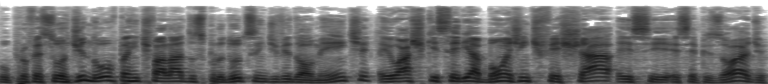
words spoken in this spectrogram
o professor de novo pra gente falar dos produtos individualmente. Eu acho que seria bom a gente fechar esse, esse episódio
